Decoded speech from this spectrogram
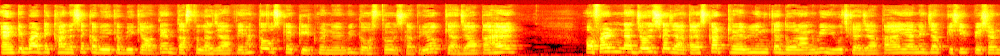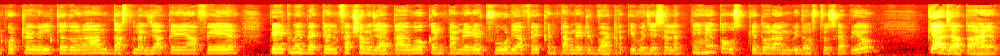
एंटीबायोटिक खाने से कभी कभी क्या होते हैं, दस्त लग जाते हैं तो उसके ट्रीटमेंट में भी दोस्तों इसका प्रयोग किया जाता है। और फ्रेंड जो इसका जाता है, इसका ट्रेवलिंग के दौरान भी यूज़ किया जाता है, यानी जब किसी पेशेंट को ट्रेवल के दौरान दस्त लग जाते हैं या फिर पेट में बैक्टीरियल इन्फेक्शन हो जाता है, वो कंटामिनेटेड फ़ूड या फिर कंटामिनेटेड वाटर की वजह से लगते हैं तो उसके दौरान भी दोस्तों इसका प्रयोग किया जाता है।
